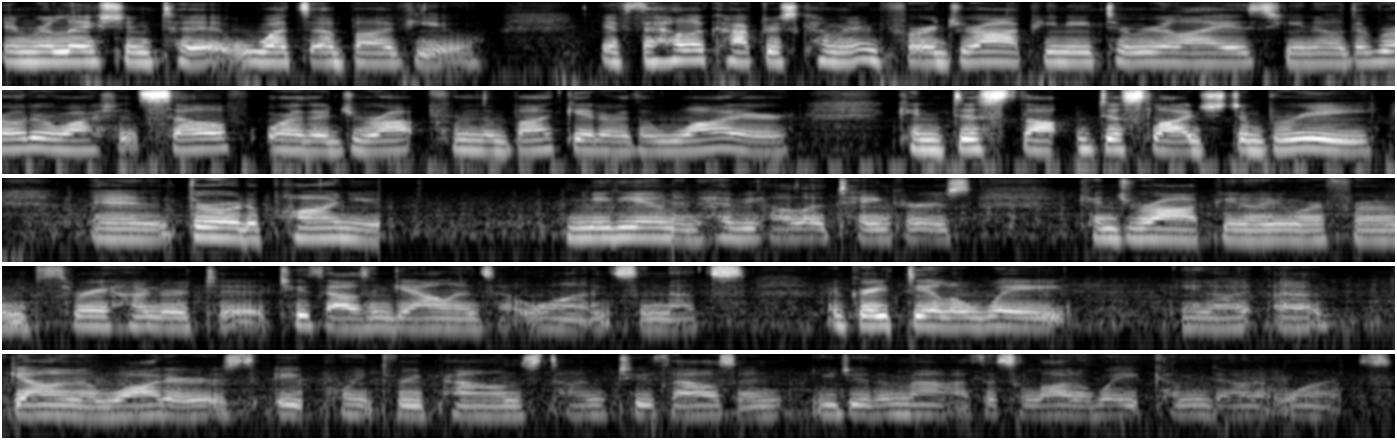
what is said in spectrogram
in relation to what's above you. If the helicopter's coming in for a drop, you need to realize, you know, the rotor wash itself or the drop from the bucket or the water can dislodge debris and throw it upon you. Medium and heavy heli tankers can drop, you know, anywhere from 300 to 2,000 gallons at once, and that's a great deal of weight you know, a gallon of water is 8.3 pounds times 2,000. You do the math, it's a lot of weight coming down at once.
